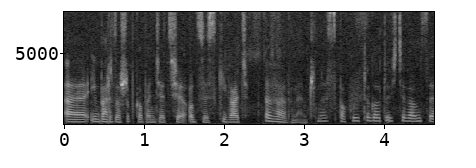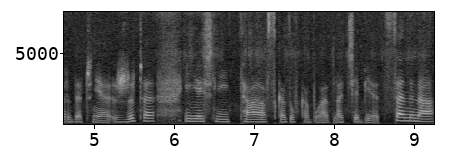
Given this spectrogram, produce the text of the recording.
e, i bardzo szybko będziecie odzyskiwać wewnętrzny spokój, czego oczywiście Wam serdecznie życzę. I jeśli ta wskazówka była dla Ciebie cenna,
